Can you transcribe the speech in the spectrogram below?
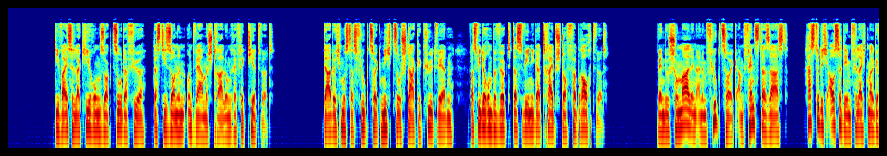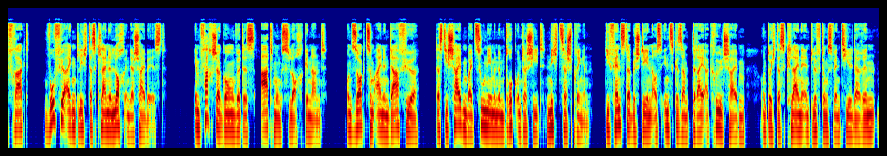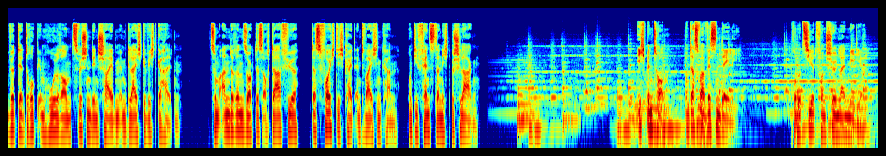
Die weiße Lackierung sorgt so dafür, dass die Sonnen- und Wärmestrahlung reflektiert wird. Dadurch muss das Flugzeug nicht so stark gekühlt werden, was wiederum bewirkt, dass weniger Treibstoff verbraucht wird. Wenn du schon mal in einem Flugzeug am Fenster saßt, hast du dich außerdem vielleicht mal gefragt, wofür eigentlich das kleine Loch in der Scheibe ist. Im Fachjargon wird es Atmungsloch genannt und sorgt zum einen dafür, dass die Scheiben bei zunehmendem Druckunterschied nicht zerspringen. Die Fenster bestehen aus insgesamt drei Acrylscheiben und durch das kleine Entlüftungsventil darin wird der Druck im Hohlraum zwischen den Scheiben im Gleichgewicht gehalten. Zum anderen sorgt es auch dafür, dass Feuchtigkeit entweichen kann und die Fenster nicht beschlagen. Ich bin Tom und das war Wissen Daily. Produziert von Schönlein Media.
